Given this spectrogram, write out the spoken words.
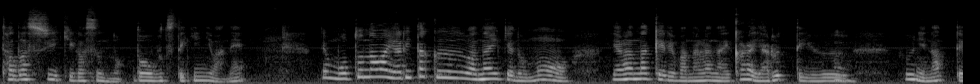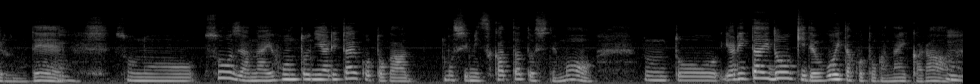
正しい気がすんの動物的にはね。でも大人はやりたくはないけどもやらなければならないからやるっていううんうん風になってるので、そのそうじゃない本当にやりたいことがもし見つかったとしても、うん、とやりたい動機で動いたことがないから、うん。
